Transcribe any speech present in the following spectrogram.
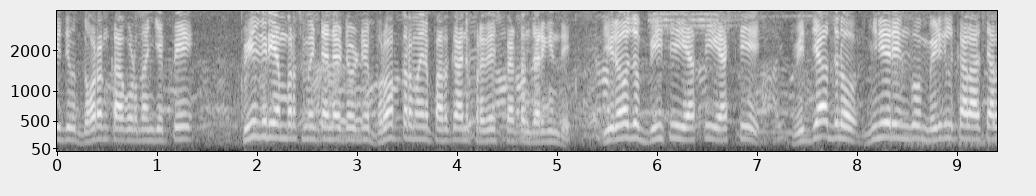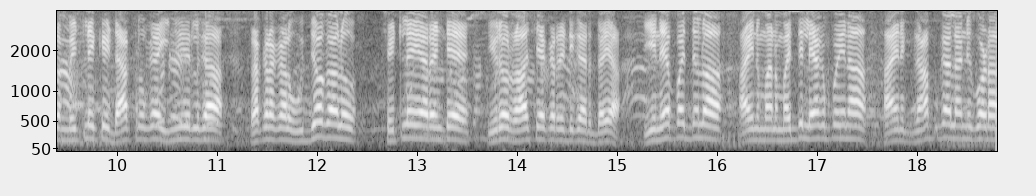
విద్యకు దూరం కాకూడదని చెప్పి ఫీజు రియంబర్స్మెంట్ అనేటువంటి బృహత్తరమైన పథకాన్ని ప్రవేశపెట్టడం జరిగింది. ఈరోజు బీసీ ఎస్సీ ఎస్టీ విద్యార్థులు ఇంజనీరింగ్ మెడికల్ కళాశాల మెట్లెక్కి డాక్టర్లుగా ఇంజనీర్లుగా రకరకాల ఉద్యోగాలు సెటిల్ అయ్యారంటే ఈరోజు రాజశేఖర రెడ్డి గారి దయ. ఈ నేపథ్యంలో ఆయన మన మధ్య లేకపోయినా ఆయన జ్ఞాపకాలన్నీ కూడా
